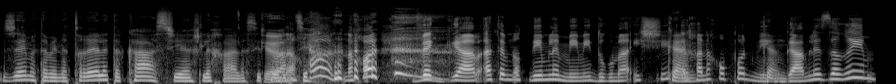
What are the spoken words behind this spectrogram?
זה אם אתה מנטרל את הכעס שיש לך על הסיטואציה. נכון, נכון. וגם אתם נותנים למימי דוגמה אישית, כן. איך אנחנו פונים כן. גם לזרים.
